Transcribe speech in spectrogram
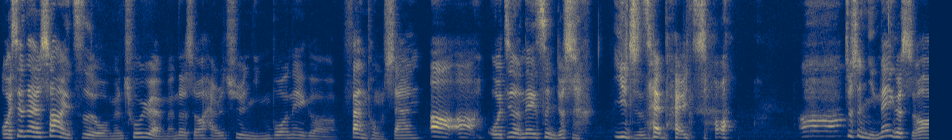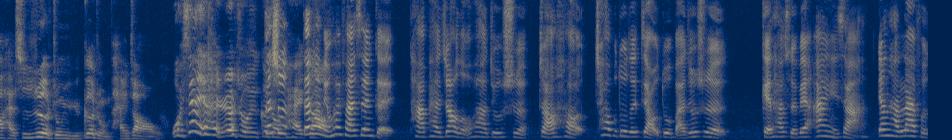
我现在上一次我们出远门的时候，还是去宁波那个饭桶山。哦哦我记得那次你就是一直在拍照，哦，就是你那个时候还是热衷于各种拍照。我现在也很热衷于各但是种拍照。但是你会发现，给他拍照的话，就是找好差不多的角度吧，就是给他随便按一下，让他 live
